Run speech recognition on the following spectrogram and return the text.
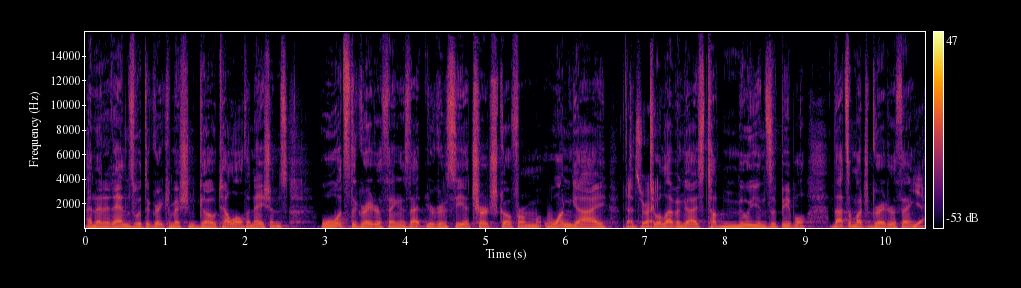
And then it ends with the Great Commission: Go tell all the nations. Well, what's the greater thing? Is that you're going to see a church go from one guy That's to, right. to eleven guys to millions of people. That's a much greater thing. Yeah.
